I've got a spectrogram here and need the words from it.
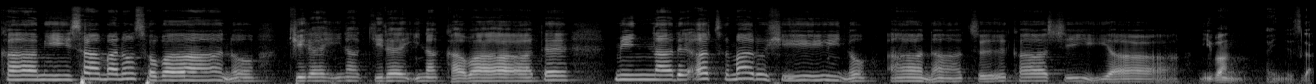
神様のそばのきれいなきれいな川で。みんなで集まる日のあ懐かしや。2番がいいんですが。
